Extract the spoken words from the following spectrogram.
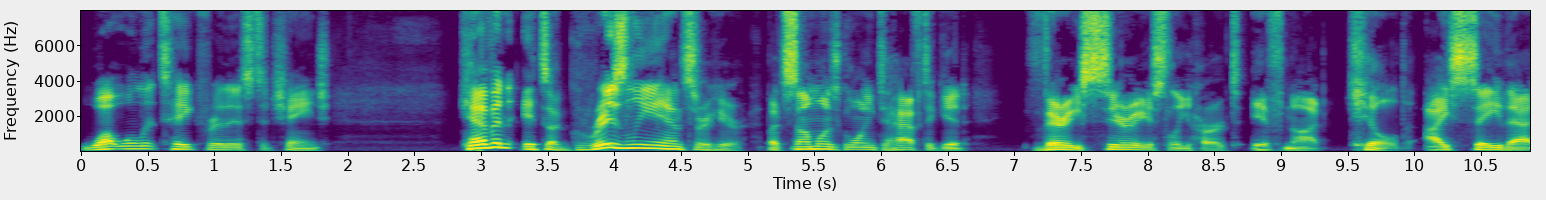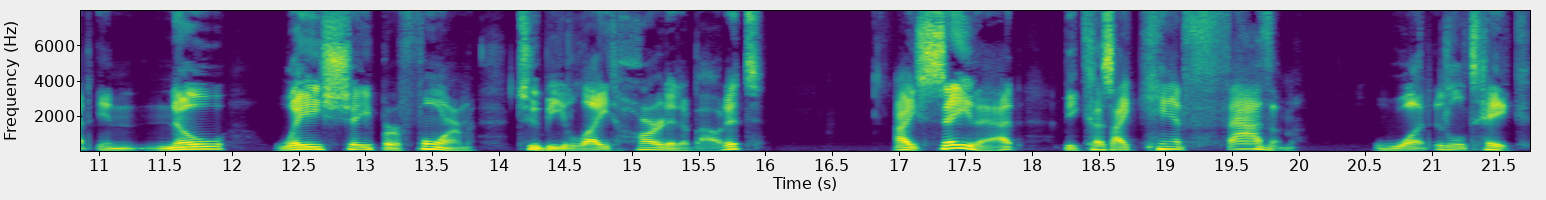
What will it take for this to change? Kevin, it's a grisly answer here, but someone's going to have to get very seriously hurt, if not killed. I say that in no way, shape, or form to be lighthearted about it. I say that because I can't fathom what it'll take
